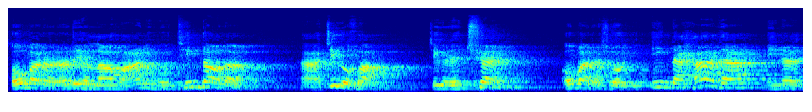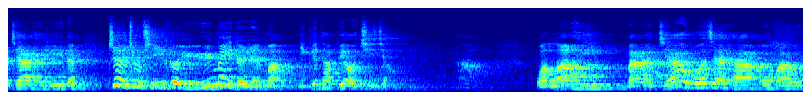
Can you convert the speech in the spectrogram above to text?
欧玛的儿子拉法阿努听到了啊这个话，这个人劝欧玛的说：“因那哈达米那加黑利呢，这就是一个愚昧的人嘛，你跟他不要计较啊。”瓦拉希马加我在哈欧玛鲁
